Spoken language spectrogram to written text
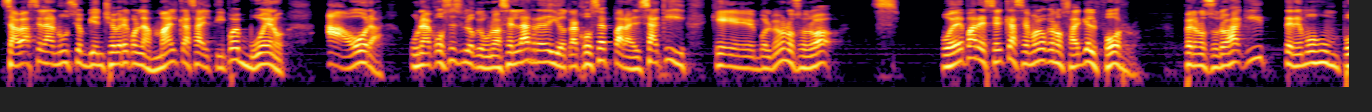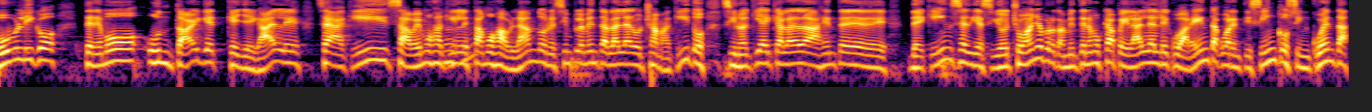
sabe hacer anuncios bien chévere con las marcas, o sea, el tipo es bueno. Ahora, una cosa es lo que uno hace en las redes y otra cosa es pararse aquí, que volvemos nosotros, s- puede parecer que hacemos lo que nos salga el forro, pero nosotros aquí tenemos un público, tenemos un target que llegarle, o sea, aquí sabemos a quién le estamos hablando, no es simplemente hablarle a los chamaquitos, sino aquí hay que hablarle a la gente de, de 15, 18 años, pero también tenemos que apelarle al de 40, 45, 50,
